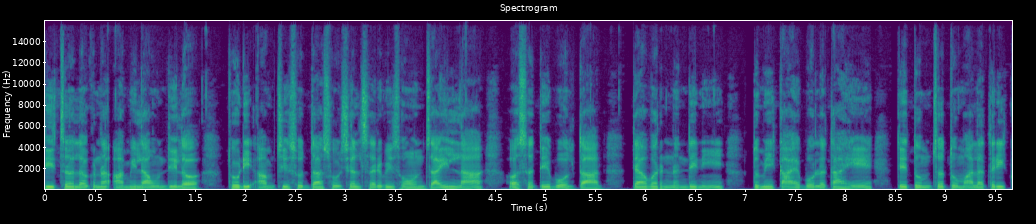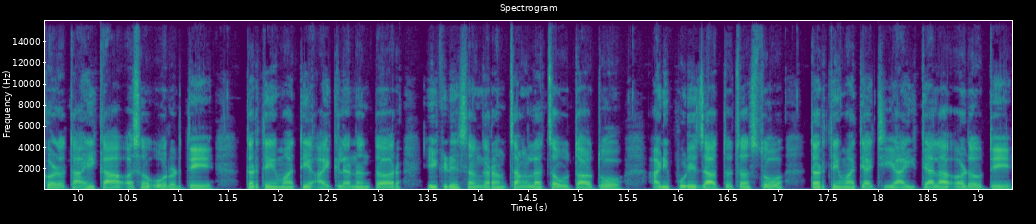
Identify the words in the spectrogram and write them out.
तिचं लग्न आम्ही लावून दिलं. थोडी आमची सुद्धा सोशल सर्व्हिस होऊन जाईल ना असं ते बोलतात. त्यावर नंदिनी तुम्ही काय बोलत आहे? ते तुमचं तुम्हाला तरी कळत आहे का? असं ओरडते. तर तेव्हा ते ऐकल्यानंतर इकडे संग्राम चांगला चवताळतो आणि पुढे जातच असतो. तर तेव्हा त्याची आई त्याला अडवते.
